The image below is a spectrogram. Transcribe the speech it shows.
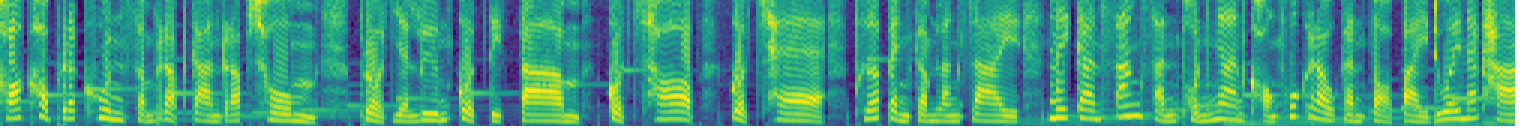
ขอขอบพระคุณสำหรับการรับชม โปรดอย่าลืมกดติดตาม กดชอบ กดแชร์ เพื่อเป็นกำลังใจในการสร้างสรรค์ผลงานของพวกเรากันต่อไปด้วยนะคะ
